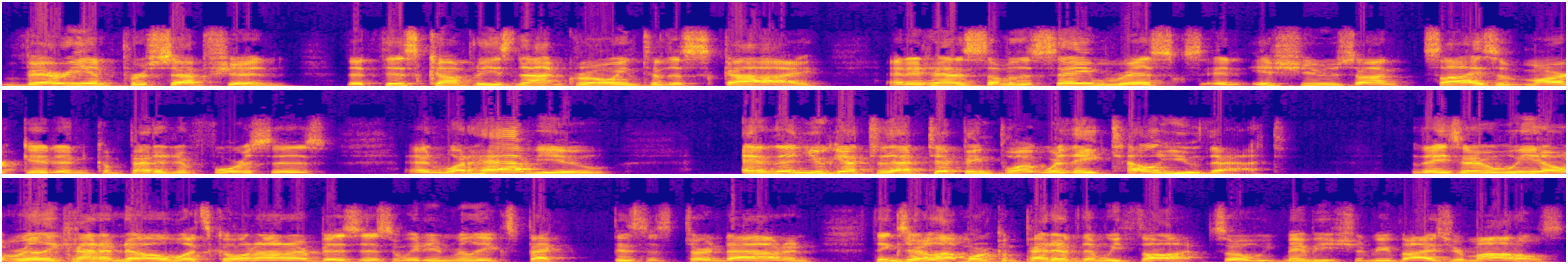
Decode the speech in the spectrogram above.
variant perception that this company is not growing to the sky and it has some of the same risks and issues on size of market and competitive forces and what have you, and then you get to that tipping point where they tell you that. They say, we don't really kind of know what's going on in our business and we didn't really expect business turned down, and things are a lot more competitive than we thought. So maybe you should revise your models.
